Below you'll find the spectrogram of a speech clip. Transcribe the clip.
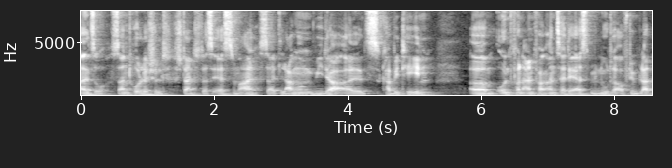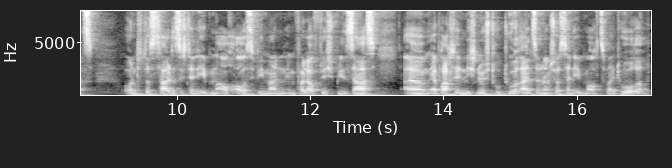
Also, Sandro Löschelt stand das erste Mal seit langem wieder als Kapitän ähm, und von Anfang an seit der ersten Minute auf dem Platz. Und das zahlte sich dann eben auch aus, wie man im Verlauf des Spiels saß. Ähm, er brachte nicht nur Struktur rein, sondern schoss dann eben auch zwei Tore.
